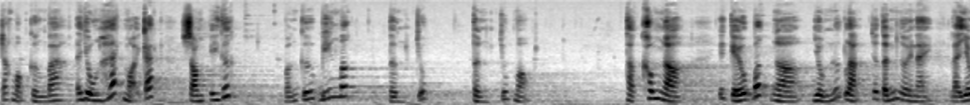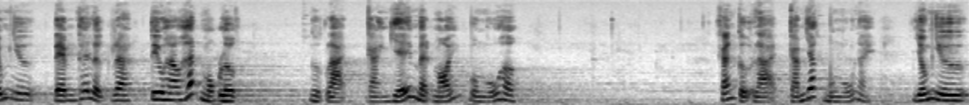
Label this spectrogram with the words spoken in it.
Trắc Mộc Cường Ba đã dùng hết mọi cách, song ý thức vẫn cứ biến mất từng chút, từng chút một. Thật không ngờ, cái kiểu bất ngờ dùng nước lạnh cho tỉnh người này là giống như đem thế lực ra tiêu hao hết một lượt. Ngược lại, càng dễ mệt mỏi, buồn ngủ hơn. Kháng cự lại cảm giác buồn ngủ này giống như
